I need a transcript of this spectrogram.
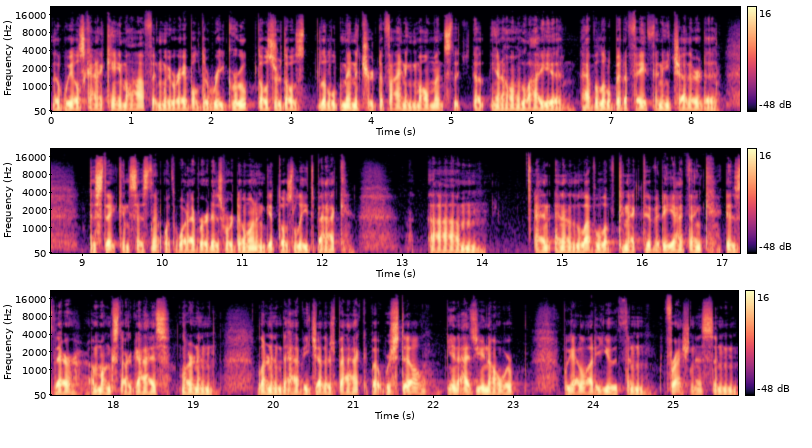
the wheels kind of came off and we were able to regroup. Those are those little miniature defining moments that uh, you know allow you to have a little bit of faith in each other to to stay consistent with whatever it is we're doing and get those leads back. Um, and, and a level of connectivity, I think, is there amongst our guys, learning learning to have each other's back. But we're still, you know, as you know, we're we got a lot of youth and freshness, and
